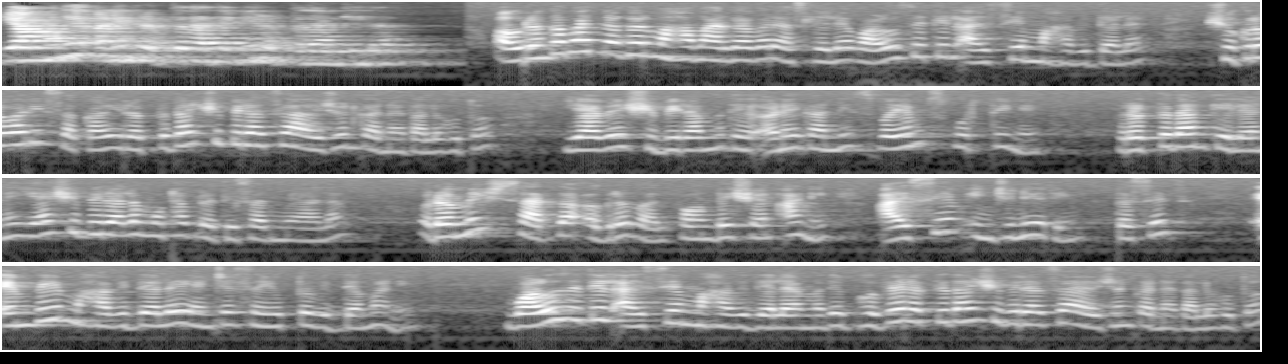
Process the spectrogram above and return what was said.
यामध्ये अनेक रक्तदात्यांनी रक्तदान केलं. औरंगाबाद नगर महामार्गावर असलेल्या वाळूज येथील आय सी एम महाविद्यालयात शुक्रवारी सकाळी रक्तदान शिबिराचं आयोजन करण्यात आलं होतं. यावेळी शिबिरामध्ये अनेकांनी स्वयंस्फूर्तीने रक्तदान केल्याने या शिबिराला मोठा प्रतिसाद मिळाला. रमेश सारदा अग्रवाल फाउंडेशन आणि आय सी एम इंजिनिअरिंग तसेच एम बी ए महाविद्यालय यांच्या संयुक्त विद्यमाने वाळूज येथील आय सीएम महाविद्यालयामध्ये भव्य रक्तदान शिबिराचं आयोजन करण्यात आलं होतं.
